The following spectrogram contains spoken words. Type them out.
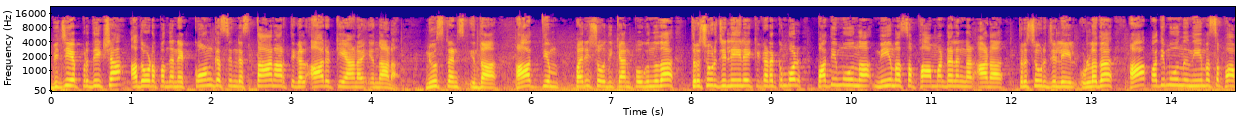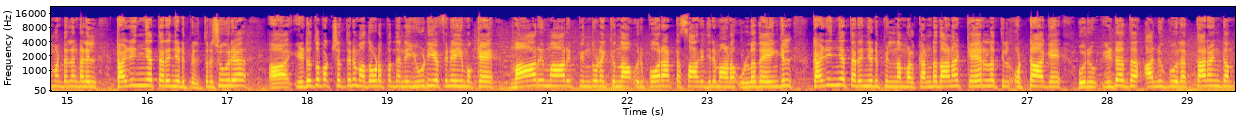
വിജയപ്രതീക്ഷ അതോടൊപ്പം തന്നെ കോൺഗ്രസിന്റെ സ്ഥാനാർത്ഥികൾ ആരൊക്കെയാണ് എന്നാണ് ന്യൂസ് ടെൻസ് ഇന്ന് ആദ്യം പരിശോധിക്കാൻ പോകുന്നത്. തൃശൂർ ജില്ലയിലേക്ക് കടക്കുമ്പോൾ പതിമൂന്ന് നിയമസഭാ മണ്ഡലങ്ങൾ ആണ് തൃശൂർ ജില്ലയിൽ ഉള്ളത്. ആ പതിമൂന്ന് നിയമസഭാ മണ്ഡലങ്ങളിൽ കഴിഞ്ഞ തെരഞ്ഞെടുപ്പിൽ തൃശൂർ ഇടതുപക്ഷത്തിനും അതോടൊപ്പം തന്നെ യു ഡി എഫിനെയും ഒക്കെ മാറി മാറി പിന്തുണയ്ക്കുന്ന ഒരു പോരാട്ട സാഹചര്യമാണ് ഉള്ളത് എങ്കിൽ കഴിഞ്ഞ തെരഞ്ഞെടുപ്പിൽ നമ്മൾ കണ്ടതാണ് കേരളത്തിൽ ഒട്ടാകെ ഒരു ഇടത് അനുകൂല തരംഗം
